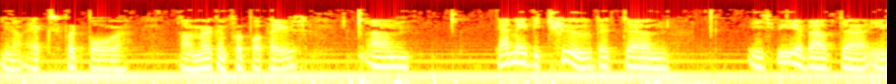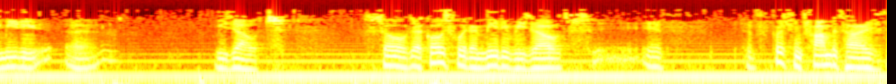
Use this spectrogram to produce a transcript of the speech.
you know, ex-football, uh, American football players. Um, that may be true, but um, it's really about immediate uh, results. So that goes with the immediate results. If if a person traumatized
